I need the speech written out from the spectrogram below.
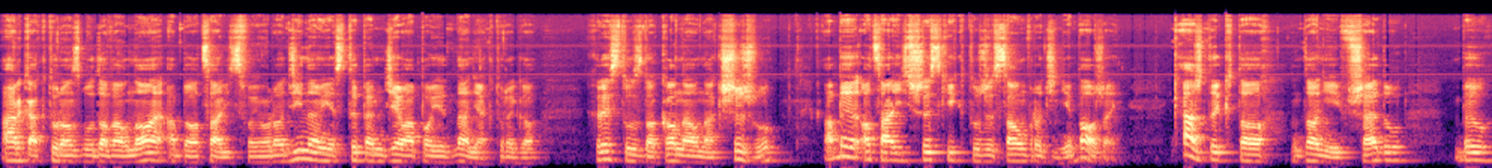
Arka, którą zbudował Noe, aby ocalić swoją rodzinę, jest typem dzieła pojednania, którego Chrystus dokonał na krzyżu, aby ocalić wszystkich, którzy są w rodzinie Bożej. Każdy, kto do niej wszedł, był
